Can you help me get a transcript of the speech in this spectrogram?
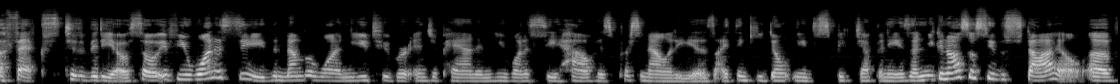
effects to the video. So if you want to see the number one YouTuber in Japan and you want to see how his personality is, I think you don't need to speak Japanese. And you can also see the style of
